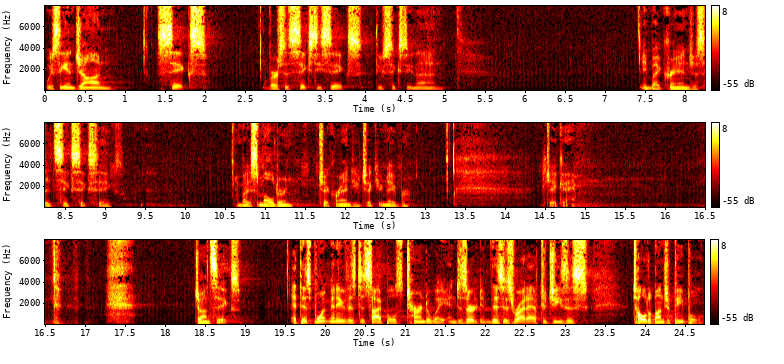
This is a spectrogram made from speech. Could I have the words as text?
We see in John 6, verses 66 through 69. Anybody cringe? I said 666. Anybody smoldering? Check around you, check your neighbor. JK. John 6. At this point, many of his disciples turned away and deserted him. This is right after Jesus told a bunch of people,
